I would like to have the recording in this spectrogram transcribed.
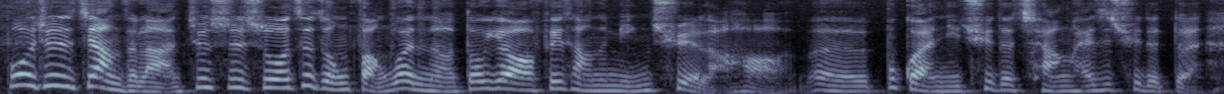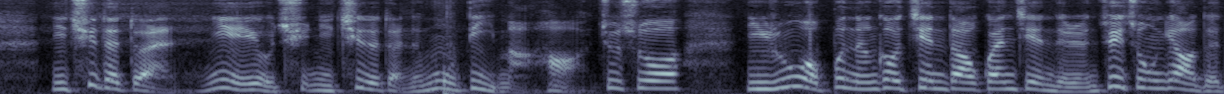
不过就是这样子啦，就是说这种访问呢，都要非常的明确了哈。呃，不管你去的长还是去的短，你去的短，你也有去你去的短的目的嘛哈。就说你如果不能够见到关键的人，最重要的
